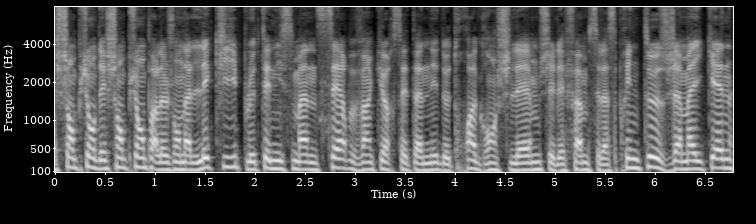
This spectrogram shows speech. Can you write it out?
champion des champions par le journal L'équipe, le tennisman serbe vainqueur cette année de trois grands chelems. Chez les femmes, c'est la sprinteuse jamaïcaine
